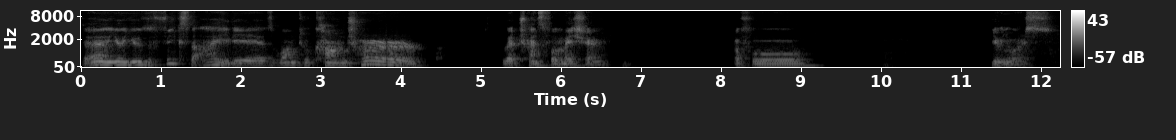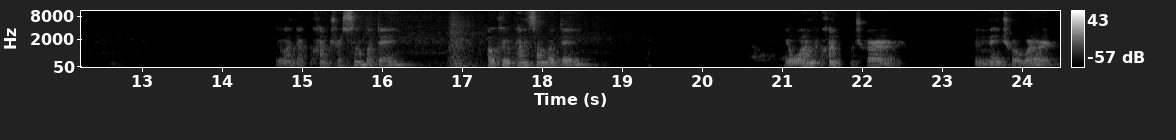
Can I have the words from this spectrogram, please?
Then you use fixed ideas, want to control the transformation of universe. You want to control somebody, occupy somebody. You want to control the natural world.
